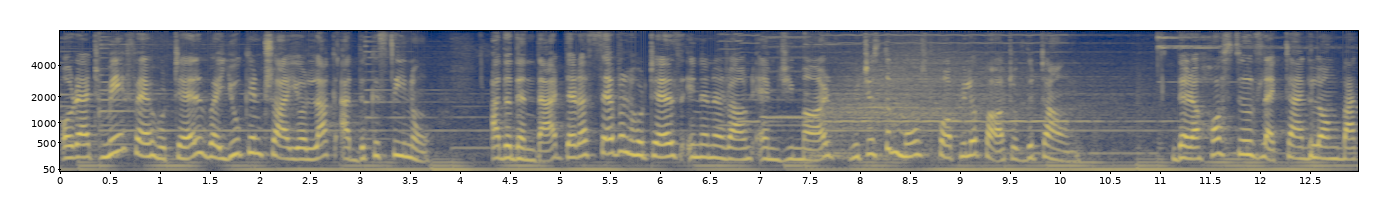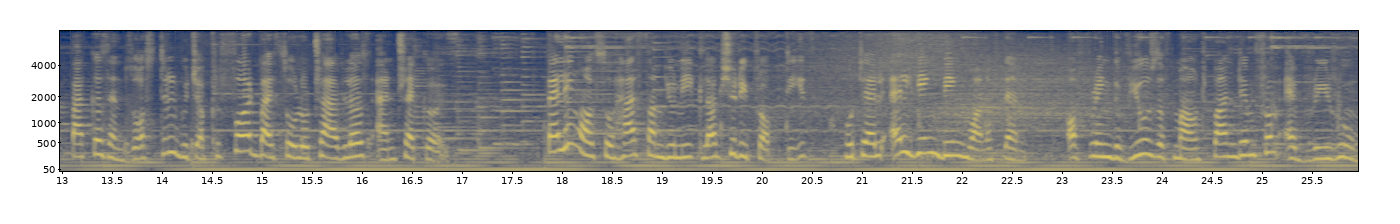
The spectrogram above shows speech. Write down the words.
or at Mayfair Hotel, where you can try your luck at the casino. Other than that, there are several hotels in and around MG Marg, which is the most popular part of the town. There are hostels like Tagalong Backpackers and Zostel which are preferred by solo travelers and trekkers. Pelling also has some unique luxury properties, Hotel Elgin being one of them, offering the views of Mount Pandim from every room.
